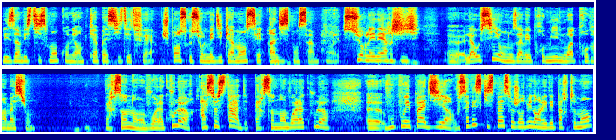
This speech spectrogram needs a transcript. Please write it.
les investissements qu'on est en capacité de faire. Je pense que sur le médicament, c'est indispensable. Sur l'énergie, euh, là aussi, on nous avait promis une loi de programmation personne n'en voit la couleur. À ce stade, personne n'en voit la couleur. Euh, vous pouvez pas dire, vous savez ce qui se passe aujourd'hui dans les départements?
